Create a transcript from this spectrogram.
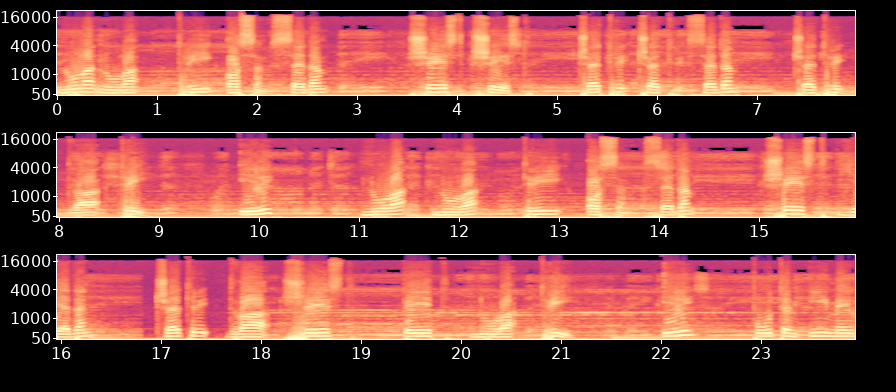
00387 66447 423 ili 00387 61 426 503 ili putem e-mail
